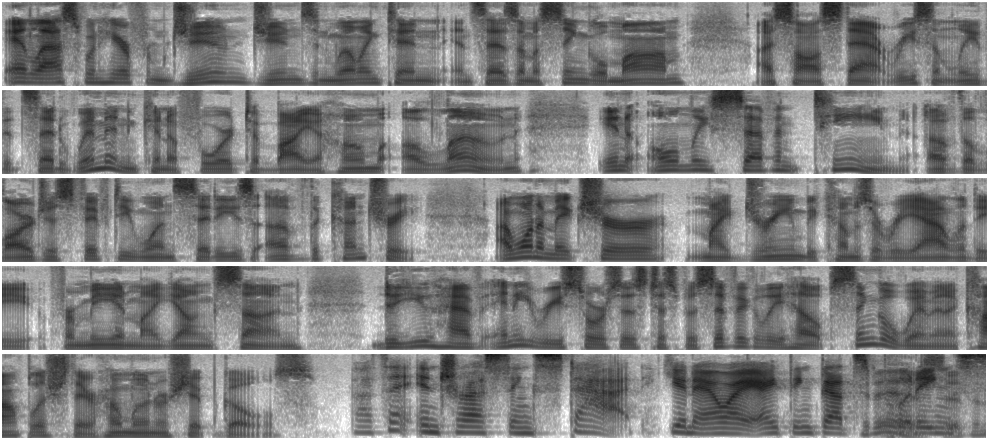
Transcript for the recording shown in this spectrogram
And last one here from June. June's in Wilmington and says, I'm a single mom. I saw a stat recently that said women can afford to buy a home alone in only 17 of the largest 51 cities of the country. I want to make sure my dream becomes a reality for me and my young son. Do you have any resources to specifically help single women accomplish their homeownership goals? That's an interesting stat. You know, I, I think that's It is, putting isn't it?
